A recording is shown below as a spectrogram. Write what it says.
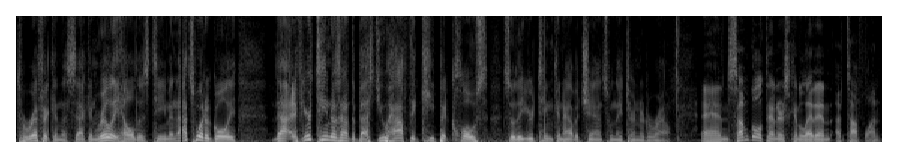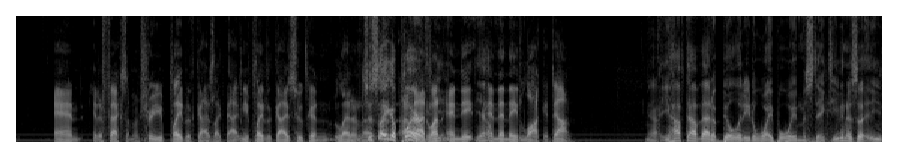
terrific in the second. Really held his team, and that's what a goalie. That if your team doesn't have the best, you have to keep it close so that your team can have a chance when they turn it around. And some goaltenders can let in a tough one, and it affects them. I'm sure you've played with guys like that, and you've played with guys who can let in Just a, like a player. bad one, and they, yeah. and then they lock it down. Yeah, you have to have that ability to wipe away mistakes, even as a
